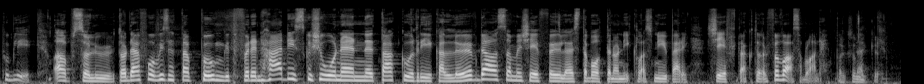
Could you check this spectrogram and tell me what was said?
publik. Absolut, och där får vi sätta punkt för den här diskussionen. Tack Ulrika Lövdahl som är chef för Yle Österbotten och Niklas Nyberg, chefredaktör för Vasabladet. Tack så mycket. Tack.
